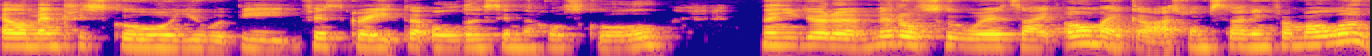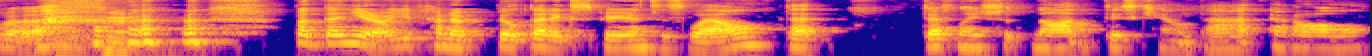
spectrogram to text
elementary school, you would be fifth grade, the oldest in the whole school. Then you go to middle school where it's like, oh my gosh, I'm starting from all over. but then, you know, you've kind of built that experience as well. That definitely should not discount that at all.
